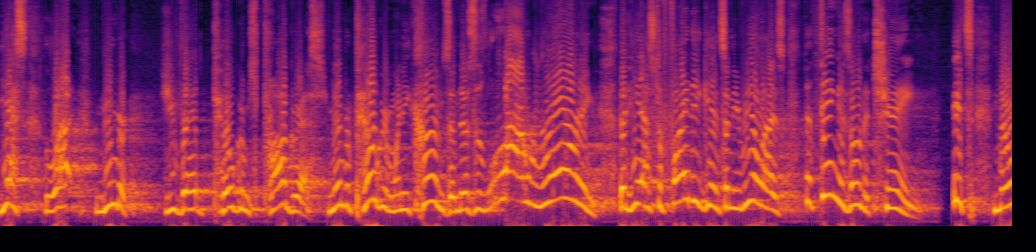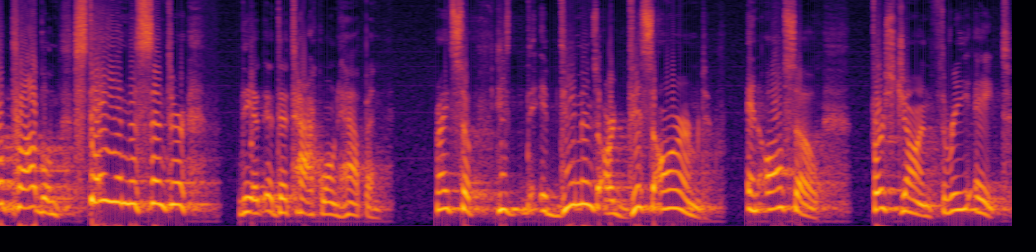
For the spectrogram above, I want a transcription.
Yes, remember, you read Pilgrim's Progress. Remember Pilgrim when he comes and there's this loud roaring that he has to fight against, and he realizes the thing is on a chain. It's no problem. Stay in the center, the, the attack won't happen. Right? So demons are disarmed. And also, 1 John 3 8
